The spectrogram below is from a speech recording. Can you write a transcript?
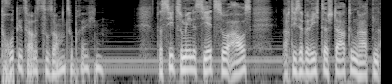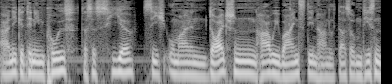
Droht jetzt alles zusammenzubrechen? Das sieht zumindest jetzt so aus. Nach dieser Berichterstattung hatten einige den Impuls, dass es hier sich um einen deutschen Harvey Weinstein handelt, also um diesen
